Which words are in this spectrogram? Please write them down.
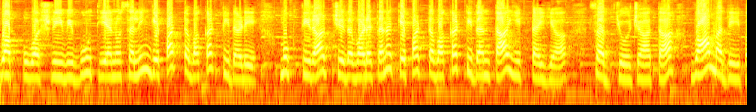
ಒಪ್ಪುವ ಶ್ರೀ ವಿಭೂತಿಯನ್ನು ಸಲಿಂಗೆ ಪಟ್ಟವ ಕಟ್ಟಿದಡೆ, ಮುಕ್ತಿ ರಾಜ್ಯದ ಒಡೆತನಕ್ಕೆ ಪಟ್ಟವ ಕಟ್ಟಿದಂತ ಇತ್ತಯ್ಯ. ಸದ್ಯೋಜಾತ, ವಾಮದೇವ,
